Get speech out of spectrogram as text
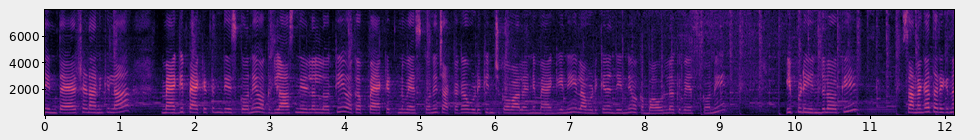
దీన్ని తయారు చేయడానికి ఇలా మ్యాగీ ప్యాకెట్ని తీసుకొని ఒక గ్లాస్ నీళ్ళల్లోకి ఒక ప్యాకెట్ని వేసుకొని చక్కగా ఉడికించుకోవాలండి మ్యాగీని. ఇలా ఉడికిన దీన్ని ఒక బౌల్లోకి వేసుకొని ఇప్పుడు ఇందులోకి సన్నగా తరిగిన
